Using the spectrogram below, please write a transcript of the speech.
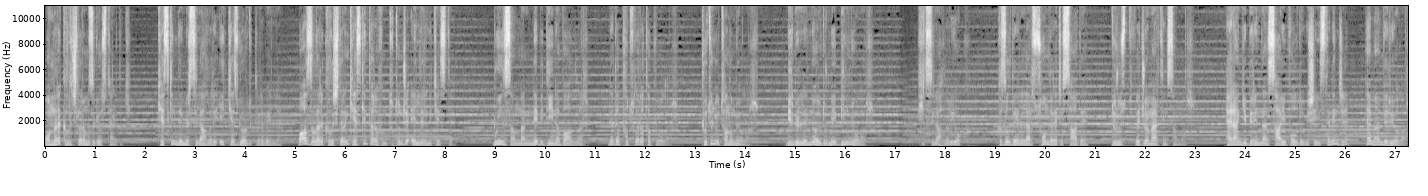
Onlara kılıçlarımızı gösterdik. Keskin demir silahları ilk kez gördükleri belli. Bazıları kılıçların keskin tarafını tutunca ellerini kesti. Bu insanlar ne bir dine bağlılar ne de putlara tapıyorlar. Kötülüğü tanımıyorlar. Birbirlerini öldürmeyi bilmiyorlar. Hiç silahları yok. Kızılderililer son derece sade, dürüst ve cömert insanlar. Herhangi birinden sahip olduğu bir şey istenince hemen veriyorlar.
